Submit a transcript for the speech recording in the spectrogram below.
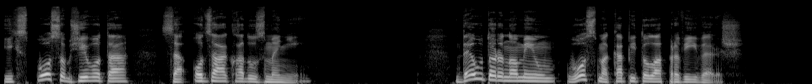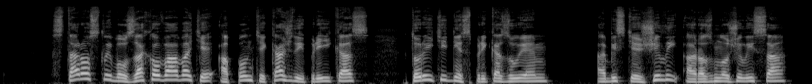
Ich spôsob života sa od základu zmení. Deuteronomium 8. kapitola 1. verš Starostlivo zachovávajte a plňte každý príkaz, ktorý ti dnes prikazujem, aby ste žili a rozmnožili sa,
